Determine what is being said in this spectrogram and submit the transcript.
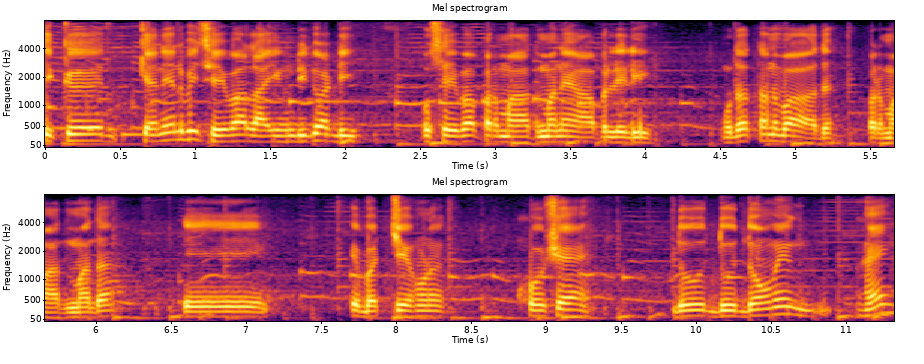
ਇੱਕ ਕਹਿੰਦੇ ਨੇ ਵੀ ਸੇਵਾ ਲਾਈ ਹੁੰਦੀ ਤੁਹਾਡੀ ਉਹ ਸੇਵਾ ਪਰਮਾਤਮਾ ਨੇ ਆਪ ਲੈ ਲਈ। ਉਹਦਾ ਧੰਨਵਾਦ ਪਰਮਾਤਮਾ ਦਾ। ਤੇ ਇਹ ਬੱਚੇ ਹੁਣ ਖੁਸ਼ ਹੈ ਦੋ ਦੋਵੇਂ ਹੈ?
